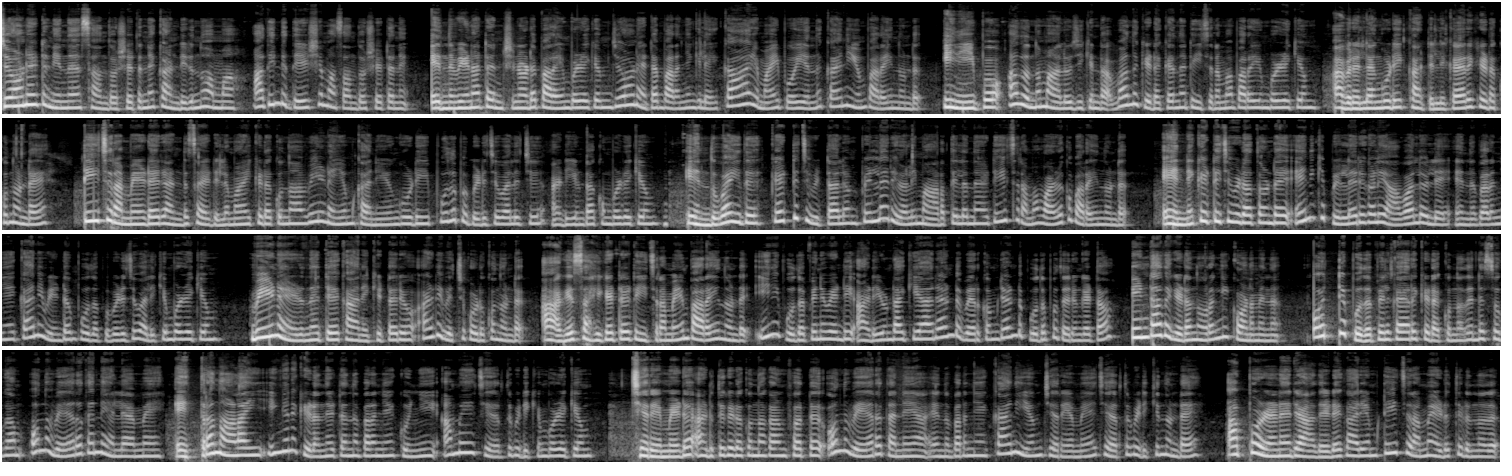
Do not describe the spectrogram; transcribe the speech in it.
ജോണേട്ടൻ ഇന്ന് സന്തോഷേട്ടനെ കണ്ടിരുന്നു അമ്മ. അതിന്റെ ദേഷ്യമാ സന്തോഷേട്ടന്. എന്ന് വീണ ടെൻഷനോടെ പറയുമ്പോഴേക്കും ജോണേട്ടൻ പറഞ്ഞെങ്കിലേ കാര്യമായി പോയി എന്ന് കനിയും പറയുന്നുണ്ട്. ഇനിയിപ്പോ അതൊന്നും ആലോചിക്കണ്ട. വന്ന് കിടക്കുന്ന ടീച്ചറമ്മ പറയുമ്പോഴേക്കും അവരെല്ലാം കൂടി കട്ടിലിൽ കയറി കിടക്കുന്നുണ്ടേ. ടീച്ചർ അമ്മയുടെ രണ്ട് സൈഡിലുമായി കിടക്കുന്ന വീണയും കനിയും കൂടി പുതുപ്പ് പിടിച്ചു വലിച്ച് അടിയുണ്ടാക്കുമ്പോഴേക്കും എന്തുവാ ഇത്? കെട്ടിച്ചു വിട്ടാലും പിള്ളേര് കളി മാറത്തില്ലെന്ന് ടീച്ചറമ്മ വഴക്ക് പറയുന്നുണ്ട്. എന്നെ കെട്ടിച്ചു വിടാത്തോണ്ട് എനിക്ക് പിള്ളേര് കളി ആവാലോ അല്ലേ എന്ന് പറഞ്ഞ് കനി വീണ്ടും പുതപ്പ് പിടിച്ച് വലിക്കുമ്പോഴേക്കും വീണ എഴുന്നേറ്റ് കനിക്കിട്ടൊരു അടി വെച്ച് കൊടുക്കുന്നുണ്ട്. ആകെ സഹികെട്ട് ടീച്ചറമ്മയും പറയുന്നുണ്ട് ഇനി പുതപ്പിന് വേണ്ടി അടിയുണ്ടാക്കിയ രണ്ടുപേർക്കും രണ്ട് പുതപ്പ് തരും കേട്ടോ. മിണ്ടാതെ കിടന്നുറങ്ങിക്കോണമെന്ന്. ഒറ്റ പുതപ്പിൽ കയറി കിടക്കുന്നതിന്റെ സുഖം ഒന്ന് വേറെ തന്നെയല്ലേ അമ്മേ. എത്ര നാളായി ഇങ്ങനെ കിടന്നിട്ടെന്ന് പറഞ്ഞ് കുഞ്ഞി അമ്മയെ ചേർത്ത് പിടിക്കുമ്പോഴേക്കും ചെറിയമ്മയുടെ അടുത്ത് കിടക്കുന്ന കംഫർട്ട് ഒന്ന് വേറെ തന്നെയാ എന്ന് പറഞ്ഞ് കനിയും ചെറിയമ്മയെ ചേർത്ത് പിടിക്കുന്നുണ്ടേ. അപ്പോഴാണ് രാധയുടെ കാര്യം ടീച്ചർ അമ്മ എടുത്തിടുന്നത്.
